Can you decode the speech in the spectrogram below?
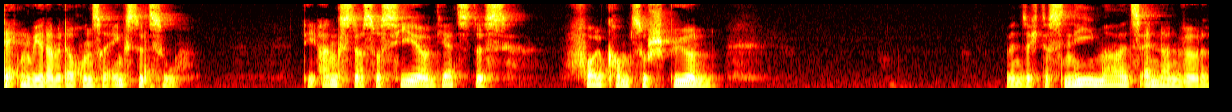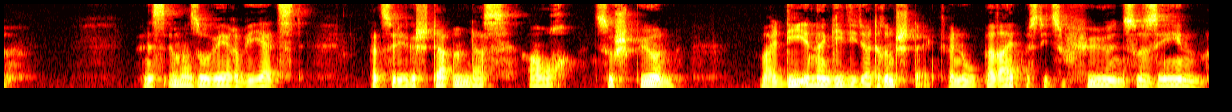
decken wir damit auch unsere Ängste zu. Die Angst, das, was hier und jetzt ist, vollkommen zu spüren, wenn sich das niemals ändern würde, wenn es immer so wäre wie jetzt, kannst du dir gestatten, das auch zu spüren, weil die Energie, die da drin steckt, wenn du bereit bist, die zu fühlen, zu sehen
